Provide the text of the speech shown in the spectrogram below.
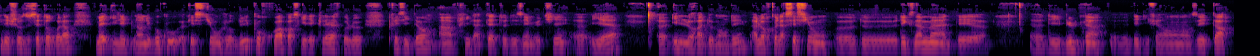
des choses de cet ordre-là, mais il en est beaucoup question aujourd'hui. Pourquoi? Parce qu'il est clair que le président a pris la tête des émeutiers euh, hier. Euh, il leur a demandé, alors que la session euh, d'examen des, des, bulletins des différents États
